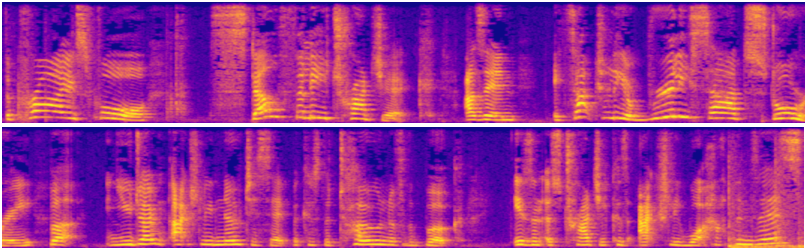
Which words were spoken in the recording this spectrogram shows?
the prize for stealthily tragic as in it's actually a really sad story but you don't actually notice it because the tone of the book isn't as tragic as actually what happens is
